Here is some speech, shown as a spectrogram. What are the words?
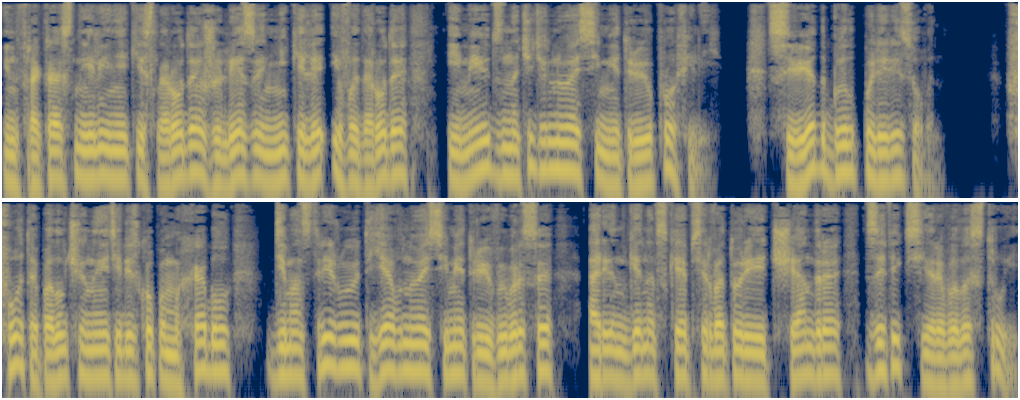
Инфракрасные линии кислорода, железа, никеля и водорода имеют значительную асимметрию профилей. Свет был поляризован. Фото, полученные телескопом Хаббл, демонстрируют явную асимметрию выброса, а рентгеновская обсерватория Чандра зафиксировала струи.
